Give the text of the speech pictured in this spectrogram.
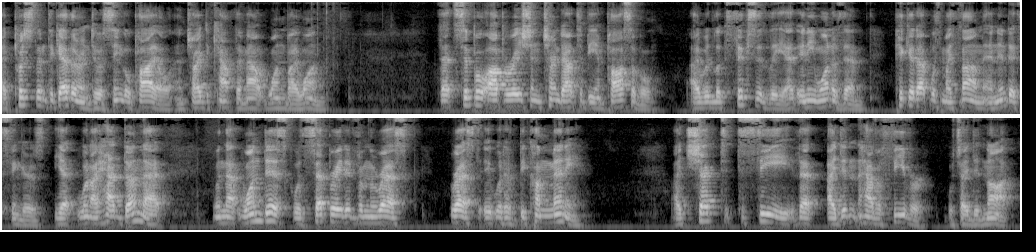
I pushed them together into a single pile and tried to count them out one by one. That simple operation turned out to be impossible. I would look fixedly at any one of them, pick it up with my thumb and index fingers, yet when I had done that, when that one disc was separated from the rest, rest it would have become many. I checked to see that I didn't have a fever, which I did not.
